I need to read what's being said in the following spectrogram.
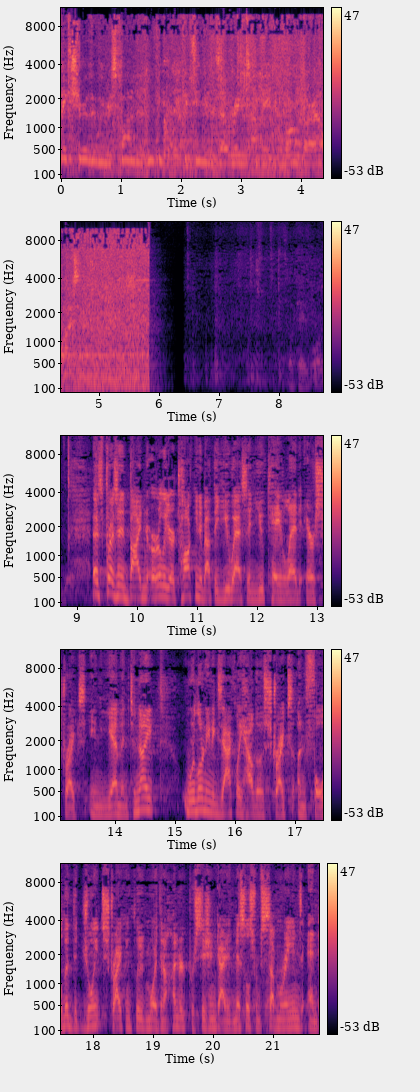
Make sure that we respond to Houthi as they continue this outrageous behavior, along with our allies. As President Biden earlier talking about the U.S. and UK led airstrikes in Yemen. Tonight, we're learning exactly how those strikes unfolded. The joint strike included more than 100 precision guided missiles from submarines and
